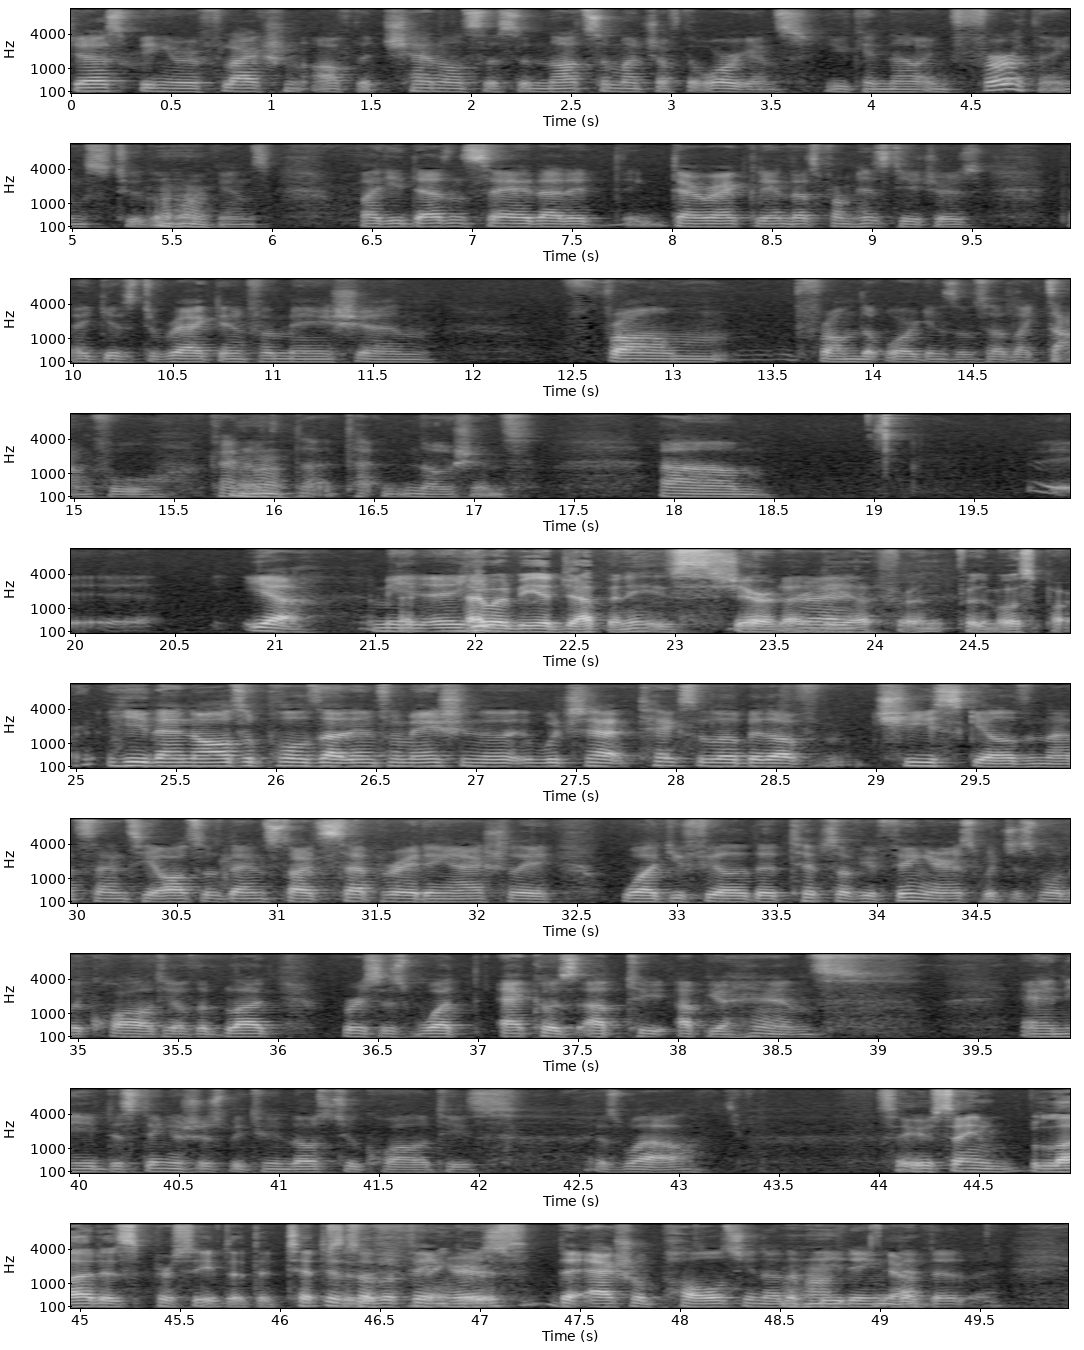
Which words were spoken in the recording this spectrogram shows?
just being a reflection of the channel system, not so much of the organs. You can now infer things to the Mhm. organs, but he doesn't say that it directly, and that's from his teachers, that gives direct information from from the organs themselves, like zangfu kind of t- t- notions. Um, yeah, I mean, uh, that would be a Japanese shared idea Right. for for the most part. he then also pulls out information uh, which ha- takes a little bit of chi skills in that sense. He also then starts separating actually what you feel at the tips of your fingers, which is more the quality of the blood, versus what echoes up to up your hands, and he distinguishes between those two qualities as well. So you're saying blood is perceived at the tips, Tips of the, fingers, the actual pulse, you know, the Mhm, beating, yeah. that the,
